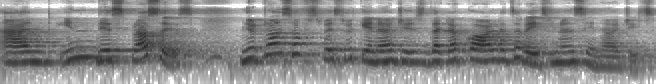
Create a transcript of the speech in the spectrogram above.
and in this process neutrons of specific energies that are called as the resonance energies.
